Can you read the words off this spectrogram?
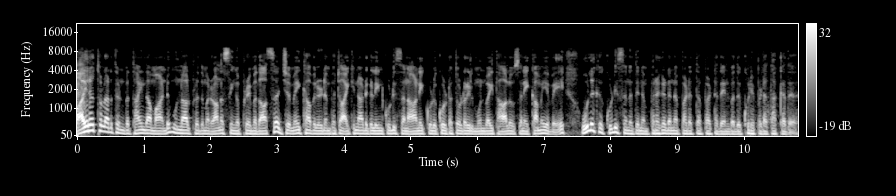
ஆயிரத்தி தொள்ளாயிரத்தி எண்பத்தி ஐந்தாம் ஆண்டு முன்னாள் பிரதமர் ரணசிங்க பிரேமதாச ஜமேக்காவில் இடம்பெற்ற ஐக்கிய நாடுகளின் குடிசன ஆணைக்குழு கூட்டத்தொடரில் முன்வைத்த ஆலோசனை கமையவே உலக குடிசன தினம் பிரகடனப்படுத்தப்பட்டது என்பது குறிப்பிடத்தக்கது.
